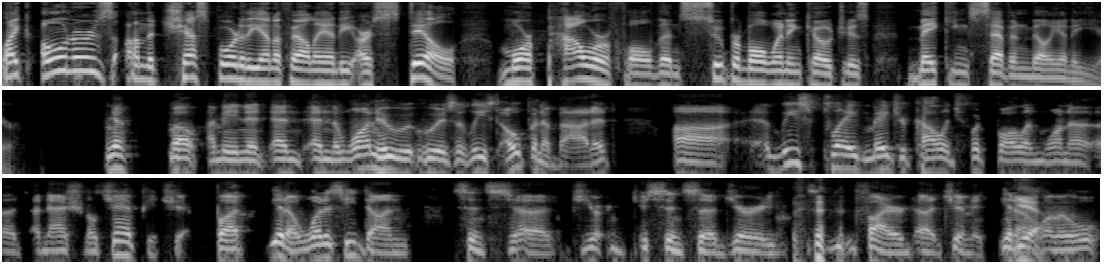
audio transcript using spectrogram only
Like owners on the chessboard of the NFL, Andy, are still more powerful than Super Bowl winning coaches making seven million a year. Yeah, well, I mean, and and, and the one who who is at least open about it, uh, at least played major college football and won a, a, a national championship. But you know, what has he done? Since uh, since uh, Jerry fired uh, Jimmy. You know, yeah. I mean,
